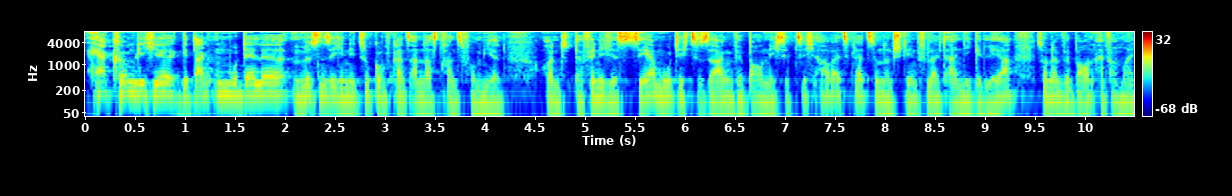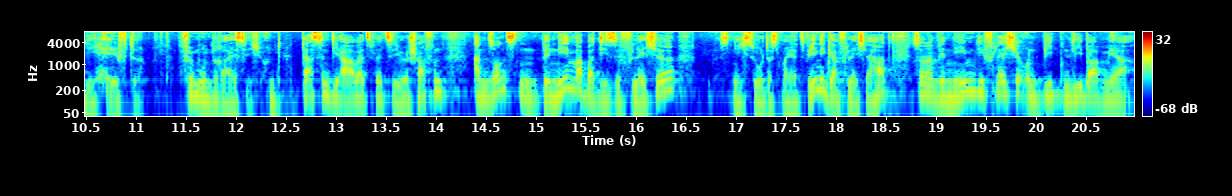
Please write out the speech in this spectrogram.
herkömmliche Gedankenmodelle müssen sich in die Zukunft ganz anders transformieren. Und da finde ich es sehr mutig zu sagen, wir bauen nicht 70 Arbeitsplätze und dann stehen vielleicht einige leer, sondern wir bauen einfach mal die Hälfte. 35. Und das sind die Arbeitsplätze, die wir schaffen. Ansonsten, wir nehmen aber diese Fläche, ist nicht so, dass man jetzt weniger Fläche hat, sondern wir nehmen die Fläche und bieten lieber mehr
